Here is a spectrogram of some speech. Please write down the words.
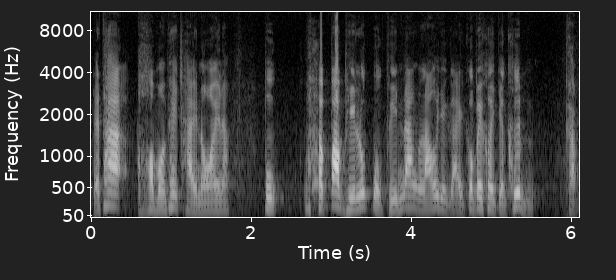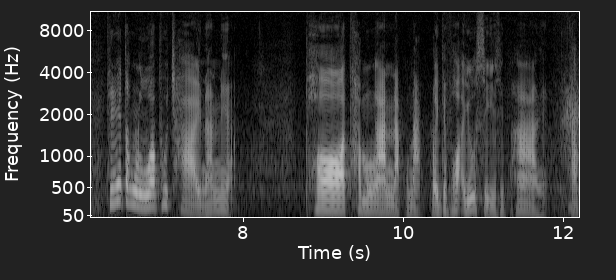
แต่ถ้าฮอร์โมนเพศชายน้อยนะปลุก ป้าผีลุกปลุกผีนั่งเล้ายังไงก็ไม่ค่อยจะขึ้น ครับ ทีนี้ต้องรู้ว่าผู้ชายนั้นเนี่ย พอทำงานหนักๆ โดยเฉพาะอายุ 45 เนี่ยครับ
